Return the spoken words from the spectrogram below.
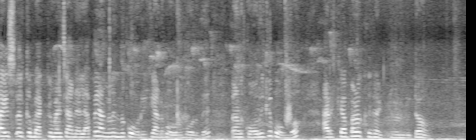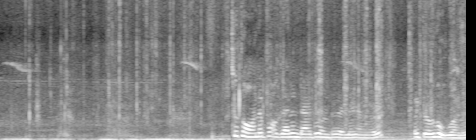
Guys welcome back to my channel അപ്പോൾ ഞങ്ങൾ ഇന്ന് കോറിക്കാണ് പോകാൻ പോകുന്നത് ഞങ്ങൾ കോറിക്ക് പോകുമ്പോൾ അടയ്ക്കാപ്പഴമൊക്കെ കഴിക്കുന്നുണ്ട് കേട്ടോ കുറച്ച് തോനെ പോകാനുണ്ടായത് കൊണ്ട് തന്നെ ഞങ്ങൾ പെട്ടെന്ന് പോവാണ്.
